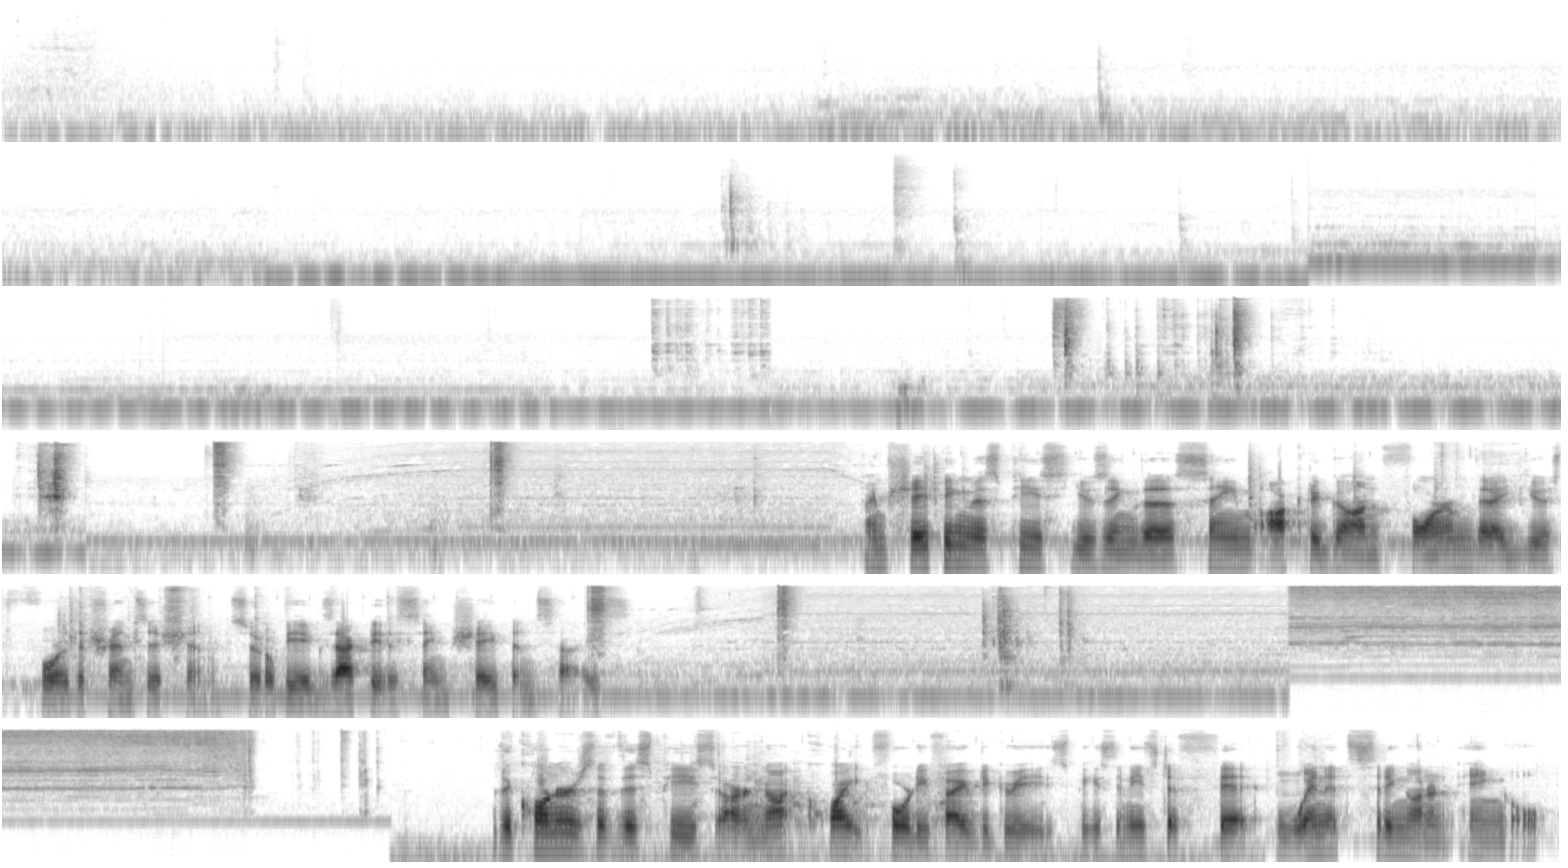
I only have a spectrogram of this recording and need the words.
Shaping this piece using the same octagon form that I used for the transition, so it'll be exactly the same shape and size. The corners of this piece are not quite 45 degrees because it needs to fit when it's sitting on an angle.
